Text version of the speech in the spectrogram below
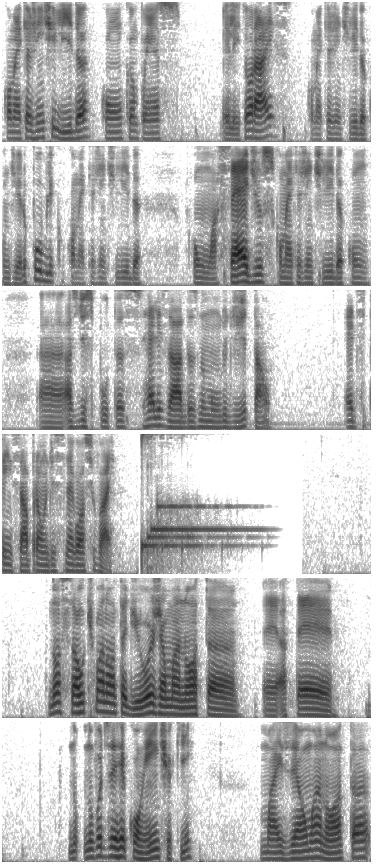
como é que a gente lida com campanhas eleitorais, como é que a gente lida com dinheiro público, como é que a gente lida com assédios, como é que a gente lida com uh, as disputas realizadas no mundo digital. É de se pensar para onde esse negócio vai. Nossa última nota de hoje é uma nota é, até. Não, não vou dizer recorrente aqui, mas é uma nota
